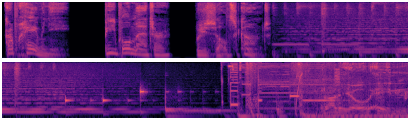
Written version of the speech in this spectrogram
Capgemini. People matter. Results count. Radio 1.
